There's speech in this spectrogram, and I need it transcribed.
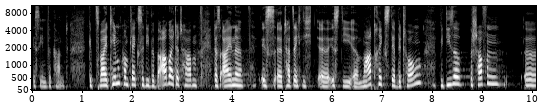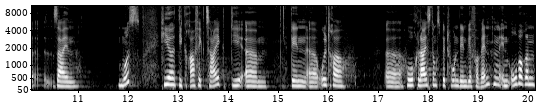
ist Ihnen bekannt. Es gibt zwei Themenkomplexe, die wir bearbeitet haben. Das eine ist äh, tatsächlich äh, ist die äh, Matrix, der Beton, wie dieser beschaffen äh, sein muss. Hier die Grafik zeigt die ähm, den äh, Ultra äh, Hochleistungsbeton, den wir verwenden. Im oberen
